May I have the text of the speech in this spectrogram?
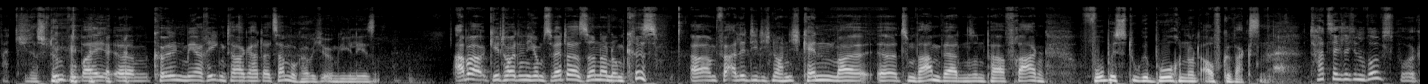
Quatsch. Das stimmt, wobei ähm, Köln mehr Regentage hat als Hamburg, habe ich irgendwie gelesen. Aber geht heute nicht ums Wetter, sondern um Chris. Ähm, für alle, die dich noch nicht kennen, mal äh, zum Warmwerden so ein paar Fragen. Wo bist du geboren und aufgewachsen? Tatsächlich in Wolfsburg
